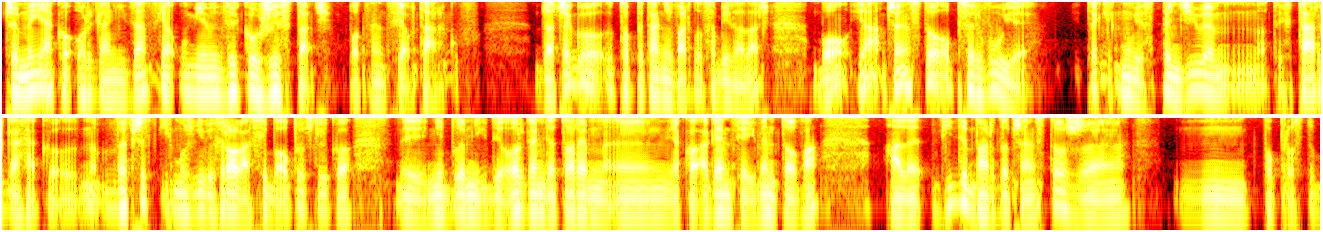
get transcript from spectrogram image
czy my jako organizacja umiemy wykorzystać potencjał targów? Dlaczego to pytanie warto sobie zadać? Bo ja często obserwuję tak jak mówię, spędziłem na tych targach jako, no, we wszystkich możliwych rolach, chyba oprócz tylko y, nie byłem nigdy organizatorem y, jako agencja eventowa, ale widzę bardzo często, że mm, po prostu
